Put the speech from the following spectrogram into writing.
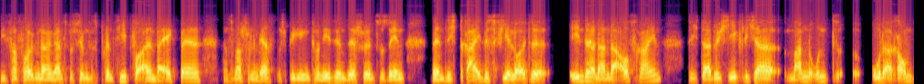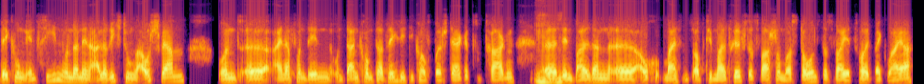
die verfolgen da ein ganz bestimmtes Prinzip, vor allem bei Eckbällen. Das war schon im ersten Spiel gegen Tunesien sehr schön zu sehen, wenn sich drei bis vier Leute hintereinander aufreihen, sich dadurch jeglicher Mann und oder Raumdeckung entziehen und dann in alle Richtungen ausschwärmen. Und äh, einer von denen, und dann kommt tatsächlich die Kopfballstärke zum Tragen, äh, mhm. äh, den Ball dann äh, auch meistens optimal trifft. Das war schon mal Stones, das war jetzt heute Maguire.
